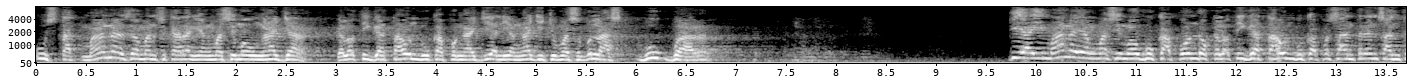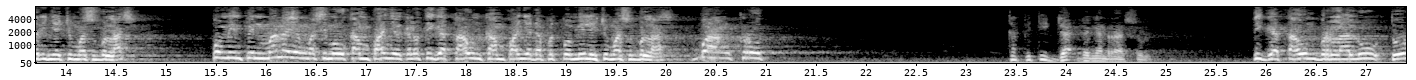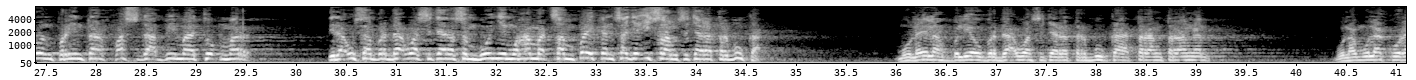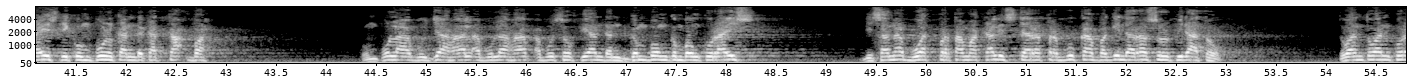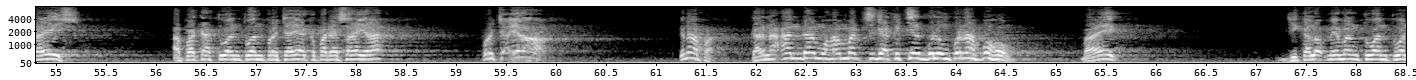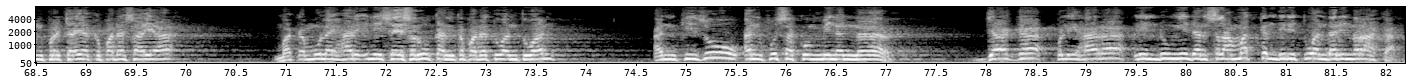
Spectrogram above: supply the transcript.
Ustadz mana zaman sekarang yang masih mau ngajar? Kalau tiga tahun buka pengajian yang ngaji cuma sebelas, bubar. Kiai mana yang masih mau buka pondok kalau tiga tahun buka pesantren santrinya cuma sebelas? Pemimpin mana yang masih mau kampanye kalau tiga tahun kampanye dapat pemilih cuma sebelas? Bangkrut. Tapi tidak dengan Rasul. Tiga tahun berlalu turun perintah fasda bima tu'mar tidak usah berdakwah secara sembunyi Muhammad sampaikan saja Islam secara terbuka. Mulailah beliau berdakwah secara terbuka, terang-terangan. Mula-mula Quraisy dikumpulkan dekat Ka'bah. Kumpulah Abu Jahal, Abu Lahab, Abu Sufyan dan gembong-gembong Quraisy. Di sana buat pertama kali secara terbuka baginda Rasul pidato. Tuan-tuan Quraisy, apakah tuan-tuan percaya kepada saya? Percaya. Kenapa? Karena anda Muhammad sejak kecil belum pernah bohong. Baik. Jikalau memang tuan-tuan percaya kepada saya, maka mulai hari ini saya serukan kepada tuan-tuan, ankizu anfusakum minan nar. Jaga, pelihara, lindungi dan selamatkan diri tuan dari neraka.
